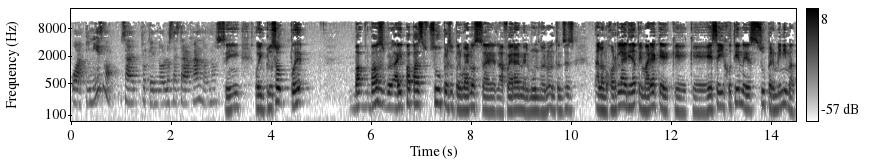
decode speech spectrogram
o a ti mismo, o sea, porque no lo estás trabajando, ¿no? Sí, o incluso puede, vamos, hay papás súper, súper buenos eh, afuera en el mundo, ¿no? Entonces, a lo mejor la herida primaria que, que, que ese hijo tiene es súper mínima.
